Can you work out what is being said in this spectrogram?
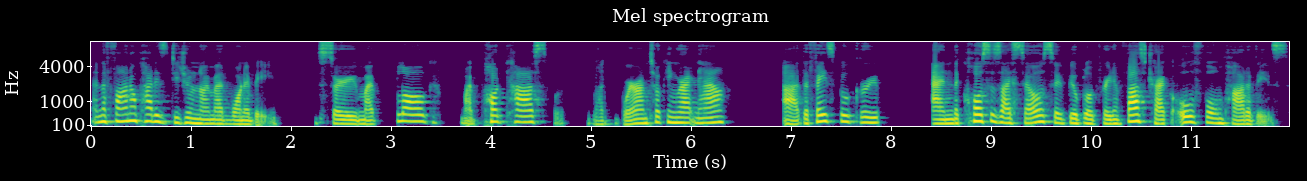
And the final part is Digital Nomad Wannabe. So my blog, my podcast, like where I'm talking right now, uh, the Facebook group, and the courses I sell, so Build Blog Freedom Fast Track, all form part of this.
